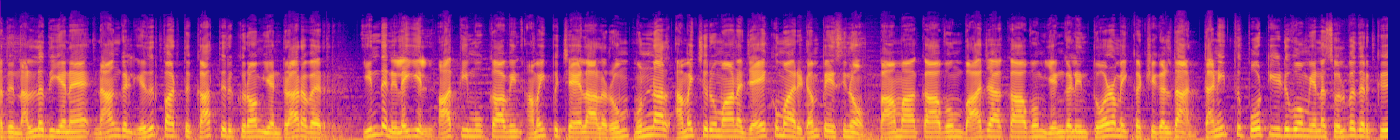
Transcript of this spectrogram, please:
அது நல்லது என நாங்கள் எதிர்பார்த்து காத்திருக்கிறோம் என்றார் அவர். இந்த நிலையில் அதிமுகவின் அமைப்பு செயலாளரும் முன்னாள் அமைச்சருமான ஜெயக்குமாரிடம் பேசினோம். பாமகவும் பாஜகவும் எங்களின் தோழமை கட்சிகள் தான் தனித்து போட்டியிடுவோம் என சொல்வதற்கு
